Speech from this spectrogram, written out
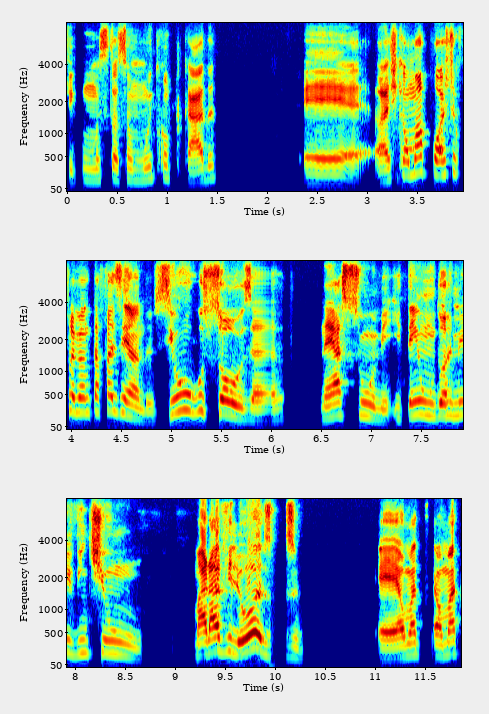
fica uma situação muito complicada. É, acho que é uma aposta que o Flamengo está fazendo. Se o Hugo Souza né, assume e tem um 2021 maravilhoso, é uma, é uma,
